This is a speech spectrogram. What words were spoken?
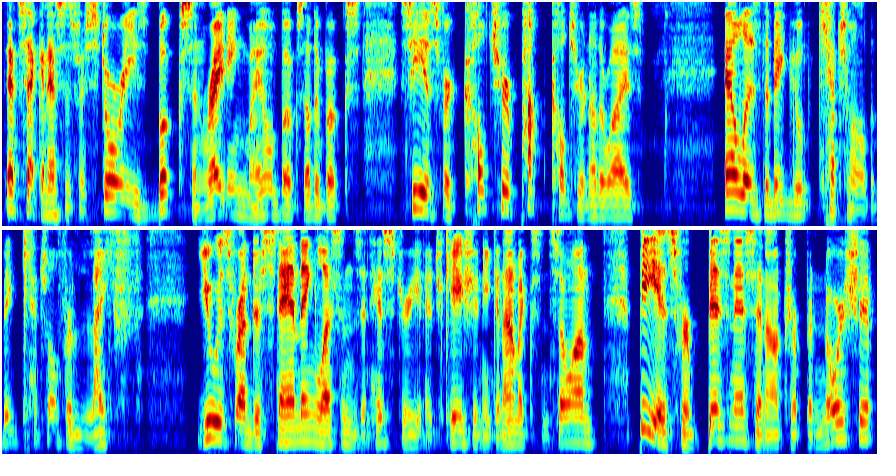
that second S is for stories, books and writing, my own books, other books, C is for culture, pop culture and otherwise, L is the big catch-all, the big catch-all for life. U is for understanding, lessons in history and education, economics, and so on. B is for business and entrepreneurship.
